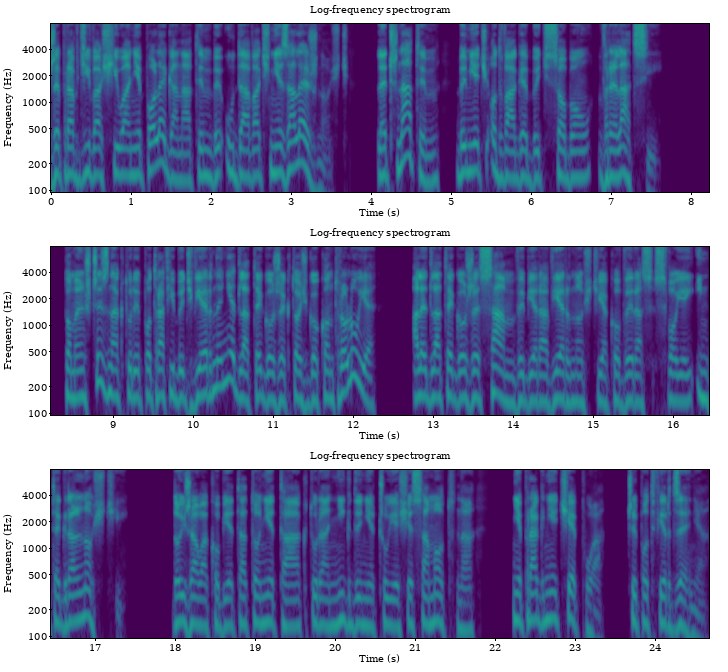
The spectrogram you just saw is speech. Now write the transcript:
że prawdziwa siła nie polega na tym, by udawać niezależność, lecz na tym, by mieć odwagę być sobą w relacji. To mężczyzna, który potrafi być wierny nie dlatego, że ktoś go kontroluje, ale dlatego, że sam wybiera wierność jako wyraz swojej integralności. Dojrzała kobieta to nie ta, która nigdy nie czuje się samotna, nie pragnie ciepła czy potwierdzenia.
